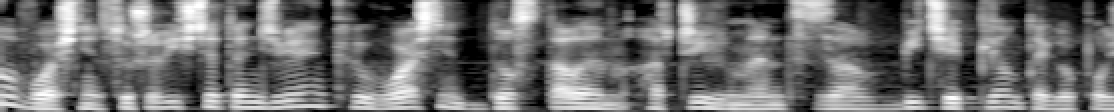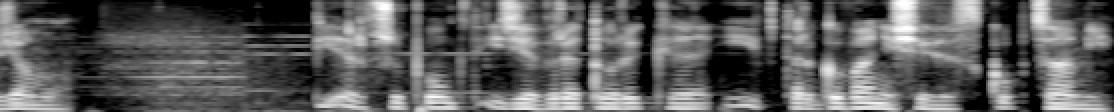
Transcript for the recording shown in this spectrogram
O właśnie, słyszeliście ten dźwięk? Właśnie dostałem achievement za wbicie piątego poziomu. Pierwszy punkt idzie w retorykę i w targowanie się z kupcami.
